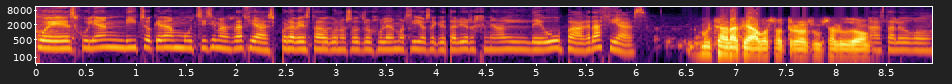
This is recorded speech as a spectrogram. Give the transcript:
Pues Julián, dicho quedan muchísimas gracias por haber estado con nosotros, Julián Morcillo, secretario regional de UPA. Gracias. Muchas gracias a vosotros, un saludo. Hasta luego.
